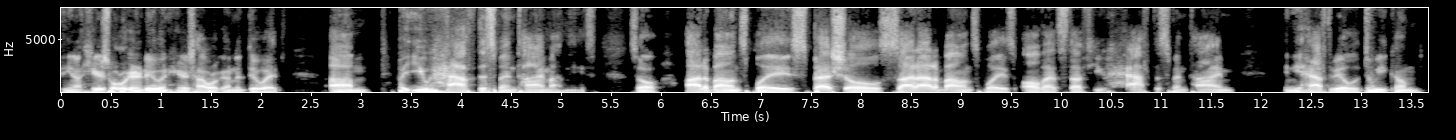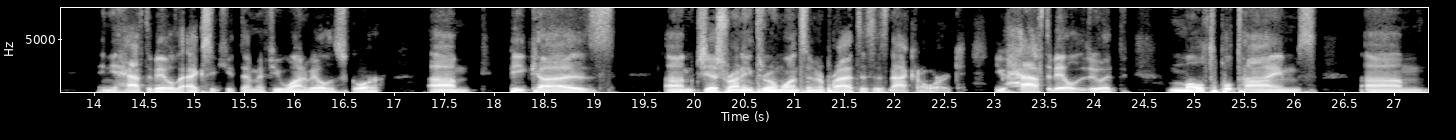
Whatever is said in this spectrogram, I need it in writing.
you know here's what we're going to do and here's how we're going to do it. Um, but you have to spend time on these. So out of bounds plays, specials, side out of bounds plays, all that stuff. You have to spend time, and you have to be able to tweak them, and you have to be able to execute them if you want to be able to score. Um, because um, just running through them once in a practice is not going to work. You have to be able to do it multiple times um,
